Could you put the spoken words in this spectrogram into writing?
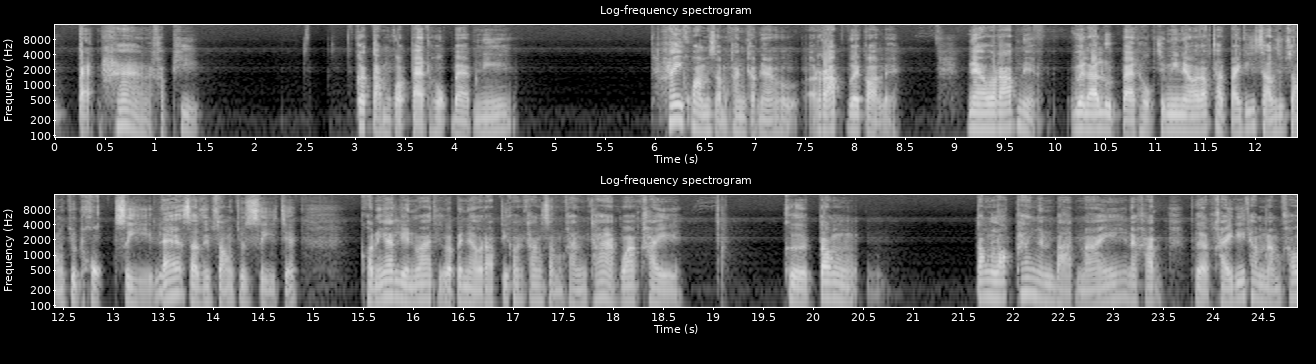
32.85 นะครับพี่ ก็ต่ำกว่า 86 แบบนี้ ให้ความสำคัญกับแนวรับไว้ก่อนเลย แนวรับเนี่ย เวลาหลุด 86 จะมีแนวรับถัดไปที่ 32.64 และ 32.47 ขออนุญาตเรียนว่าถือว่าเป็นแนวรับที่ค่อนข้างสำคัญ ถ้าว่าใครคือต้องต้องล็อกค่างเงินบาทไหมนะครับ เผื่อใครที่ทำนำเข้า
